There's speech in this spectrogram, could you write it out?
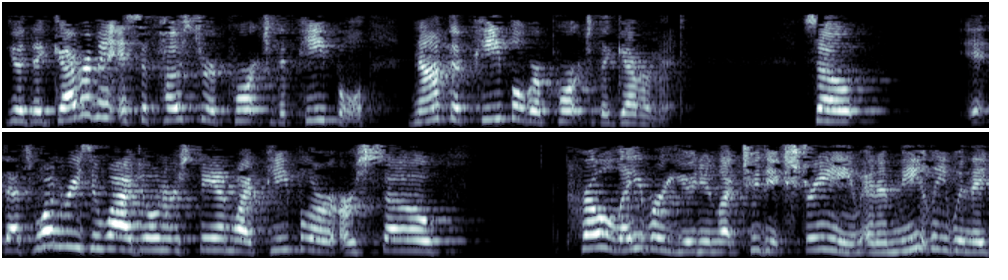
you know, the government is supposed to report to the people, not the people report to the government. So, that's one reason why I don't understand why people are, are so pro-labor union, like to the extreme, and immediately when they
